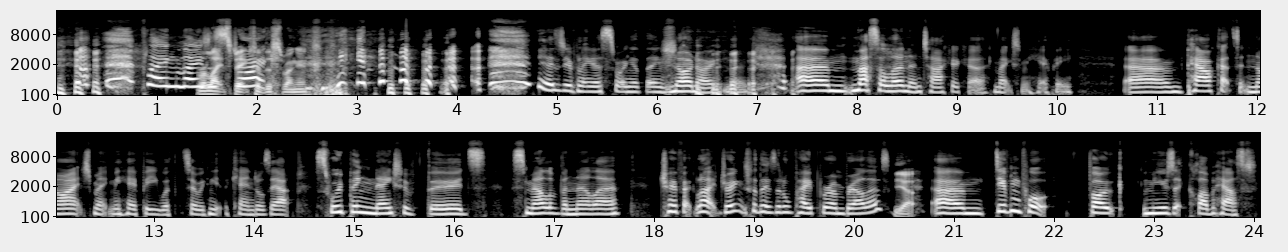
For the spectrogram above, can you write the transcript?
playing Laser Relates Strike. back to the swinging. Yeah, it's definitely a swinger thing. No, no, no. um, Mussel Inn and Takaka makes me happy. Um, power cuts at night make me happy with so we can get the candles out. Swooping native birds, smell of vanilla, traffic light drinks with those little paper umbrellas. yeah. Um, Devonport Folk Music Clubhouse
